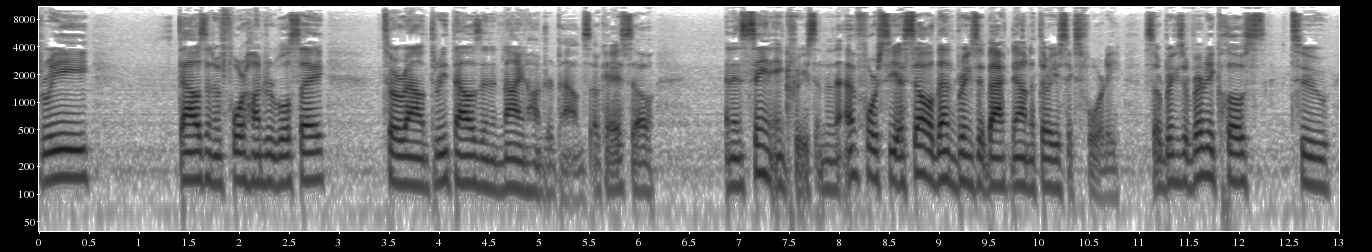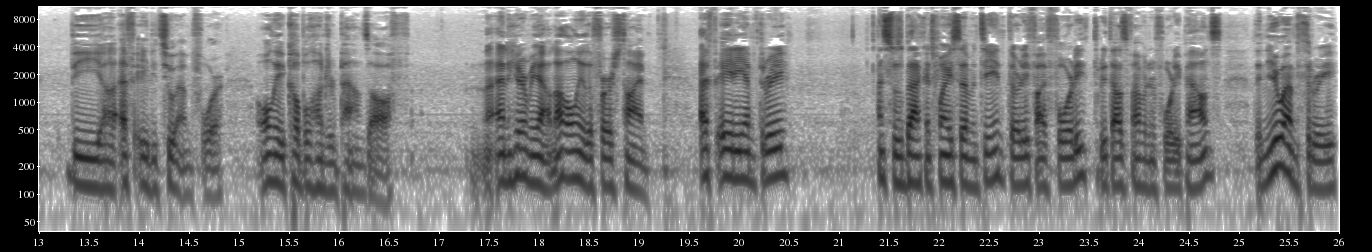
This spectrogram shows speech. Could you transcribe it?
3,400, we'll say, to around 3,900 pounds. Okay, so an insane increase. And then the M4 CSL then brings it back down to 3640. So it brings it very close to the uh, F82 M4, only a couple hundred pounds off. And hear me out, not only the first time. F80 M3, this was back in 2017, 3540, 3,540 pounds. The new M3,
